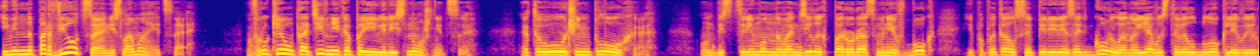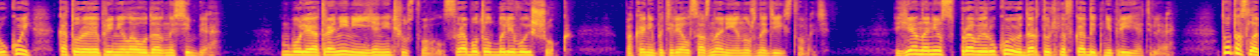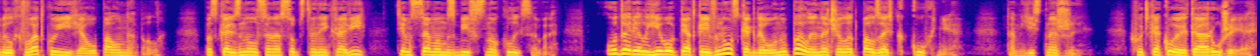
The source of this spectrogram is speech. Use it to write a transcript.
Именно порвется, а не сломается. В руке у противника появились ножницы. Это очень плохо. Он бесцеремонно вонзил их пару раз мне в бок и попытался перерезать горло, но я выставил блок левой рукой, которая приняла удар на себя. Боли от ранений я не чувствовал, сработал болевой шок. Пока не потерял сознание, нужно действовать. Я нанес правой рукой удар точно в кадык неприятеля. Тот ослабил хватку, и я упал на пол. Поскользнулся на собственной крови, тем самым сбив с ног Лысого. Ударил его пяткой в нос, когда он упал, и начал отползать к кухне. Там есть ножи. Хоть какое-то оружие.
